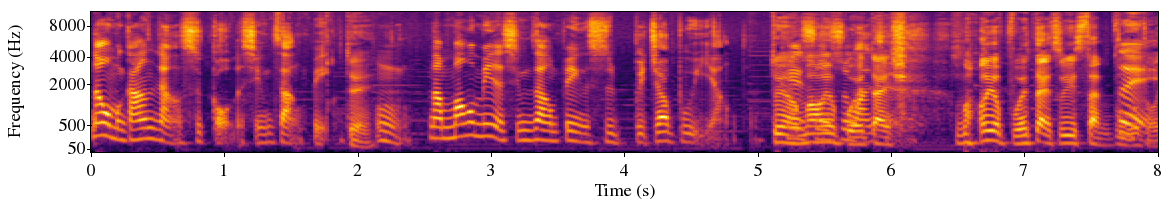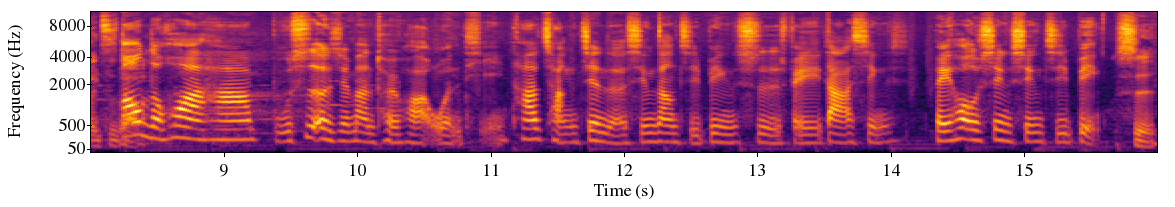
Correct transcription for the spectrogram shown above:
那我们刚刚讲的是狗的心脏病，对，嗯，那猫咪的心脏病是比较不一样的，对啊，猫又不会带去，猫又不会带出去散步，对，猫的话，它不是二尖瓣退化的问题，它常见的心脏疾病是肥大性、肥厚性心肌病，是。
